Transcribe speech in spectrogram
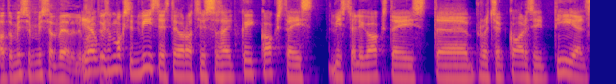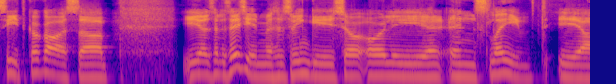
oota, mis, mis seal veel oli? ja kui sa maksid viisteist eurot, siis sa said kõik kaksteist, vist oli kaksteist äh, Project Carsi DLC-d ka kaasa. ja selles esimeses ringis oli Enslaved ja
